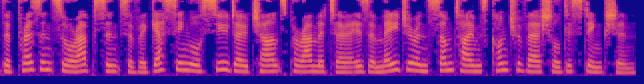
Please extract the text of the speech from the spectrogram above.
The presence or absence of a guessing or pseudo-chance parameter is a major and sometimes controversial distinction.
